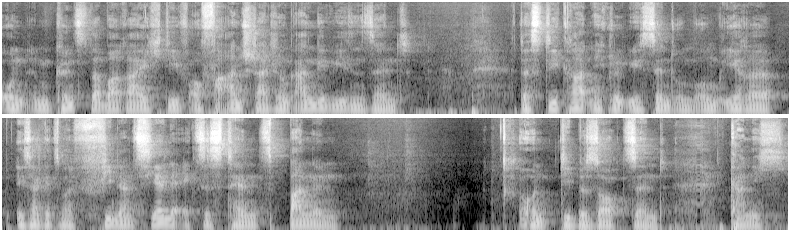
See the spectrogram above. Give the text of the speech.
und im Künstlerbereich, die auf Veranstaltungen angewiesen sind, dass die gerade nicht glücklich sind und um ihre, ich sag jetzt mal, finanzielle Existenz bangen und die besorgt sind, kann ich,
